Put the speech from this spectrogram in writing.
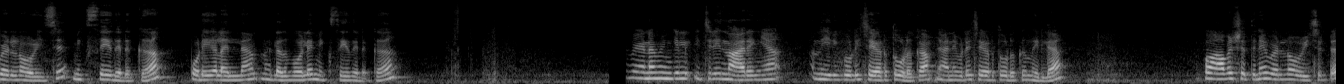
വെള്ളം ഒഴിച്ച് മിക്സ് ചെയ്തെടുക്കുക. പൊടികളെല്ലാം നല്ലതുപോലെ മിക്സ് ചെയ്തെടുക്കുക. വേണമെങ്കിൽ ഇച്ചിരി നാരങ്ങ നീരും കൂടി ചേർത്ത് കൊടുക്കാം. ഞാനിവിടെ ചേർത്ത് കൊടുക്കുന്നില്ല. അപ്പോൾ ആവശ്യത്തിന് വെള്ളം ഒഴിച്ചിട്ട്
